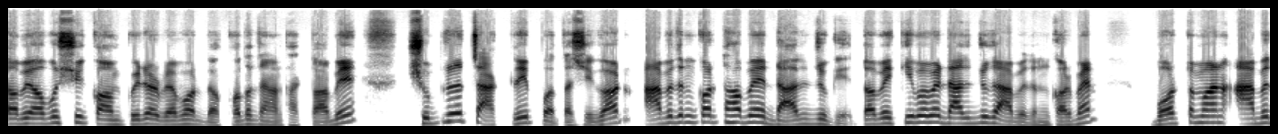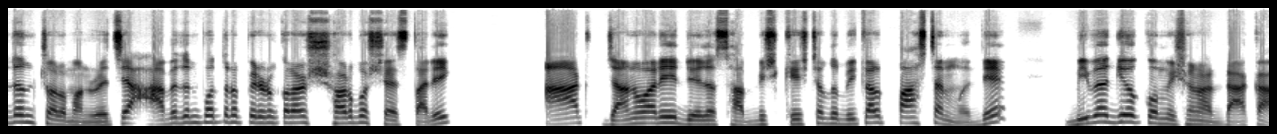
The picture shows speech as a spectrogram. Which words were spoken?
তবে অবশ্যই কম্পিউটার ব্যবহার দক্ষতা জানা থাকতে হবে। সুপ্রিয় চাকরি প্রত্যাশীগণ, আবেদন করতে হবে ডাক যুগে। তবে কীভাবে ডাক যুগে আবেদন করবেন? বর্তমান আবেদন চলমান রয়েছে। আবেদনপত্র প্রেরণ করার সর্বশেষ তারিখ আট জানুয়ারি দুই হাজার ছাব্বিশ খ্রিস্টাব্দ বিকাল পাঁচটার মধ্যে বিভাগীয় কমিশনার ঢাকা,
